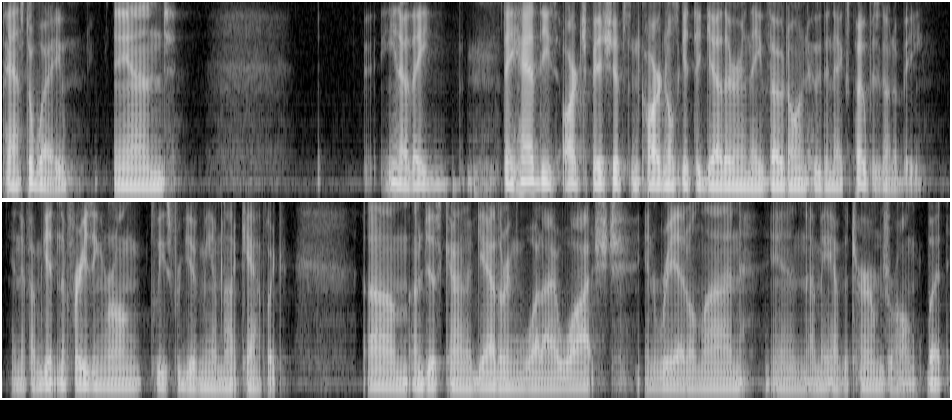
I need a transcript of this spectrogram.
passed away, and you know they they had these archbishops and cardinals get together and they vote on who the next pope is going to be. And if I'm getting the phrasing wrong, please forgive me. I'm not Catholic. Um, I'm just kind of gathering what I watched and read online, and I may have the terms wrong. But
